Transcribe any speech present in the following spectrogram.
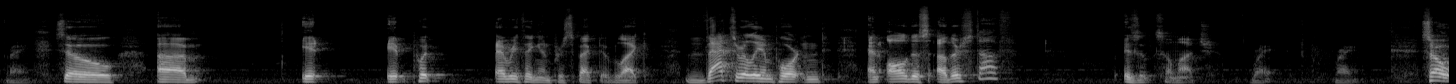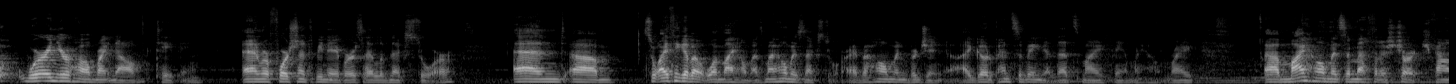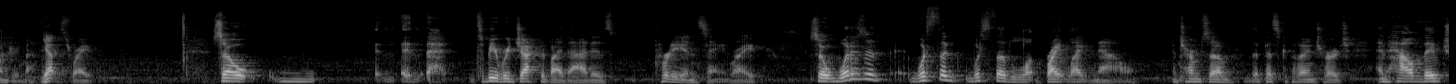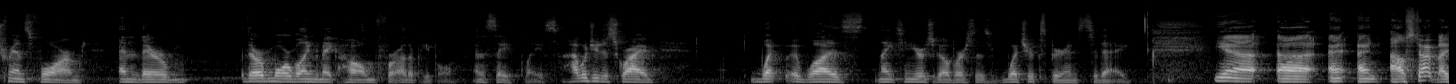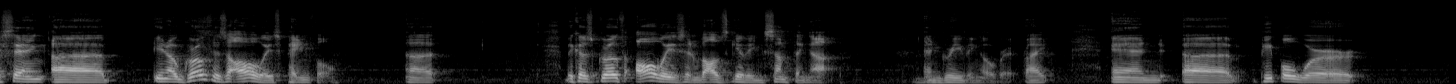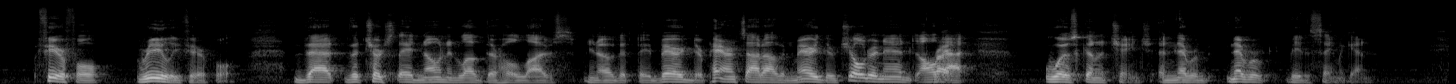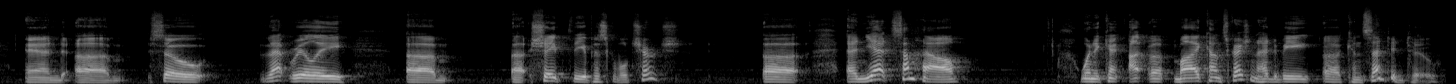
Right. So um, it it put everything in perspective. Like that's really important, and all this other stuff isn't so much. Right. Right. So we're in your home right now taping, and we're fortunate to be neighbors. I live next door, and. Um, so I think about what my home is. My home is next door. I have a home in Virginia. I go to Pennsylvania. That's my family home, right? Uh, my home is a Methodist church, Foundry Methodist, Yep. right? So to be rejected by that is pretty insane, right? So what is it? What's the what's the bright light now in terms of the Episcopalian Church and how they've transformed and they're they're more willing to make home for other people and a safe place. How would you describe what it was 19 years ago versus what you experience today? Yeah, uh, and, and I'll start by saying, uh, you know, growth is always painful uh, because growth always involves giving something up and grieving over it, right? And uh, people were fearful, really fearful, that the church they had known and loved their whole lives, you know, that they'd buried their parents out of and married their children and all Right. that, was going to change and never, never be the same again. And um, so that really um, uh, shaped the Episcopal Church. Uh, and yet, somehow, when it came, I, uh, my consecration had to be uh, consented to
